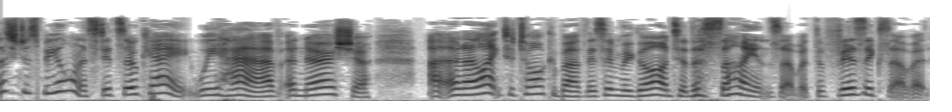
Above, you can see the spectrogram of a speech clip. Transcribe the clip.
let's just be honest, it's okay. We have inertia. And I like to talk about this in regard to the science of it, the physics of it.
